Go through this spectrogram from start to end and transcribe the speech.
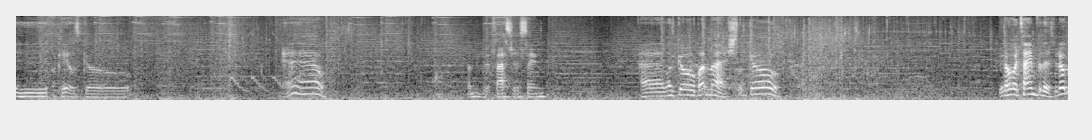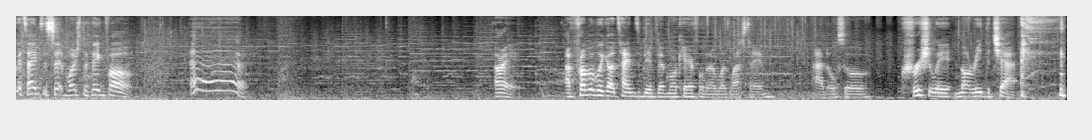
Uh, okay, let's go. Ow! I'm a bit faster this time. Uh, let's go, button mash, let's go! We don't have time for this, we don't have time to sit and watch the thing fall! Ah! Alright, I've probably got time to be a bit more careful than I was last time. And also, crucially, not read the chat.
